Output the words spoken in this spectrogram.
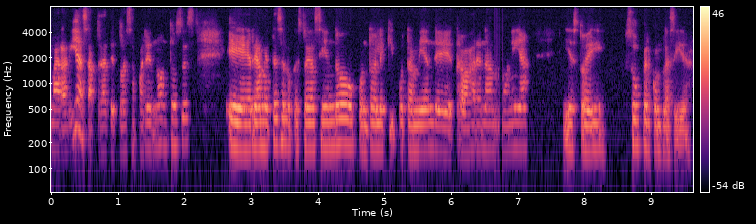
maravillas atrás de toda esa pared, ¿no? Entonces, eh, realmente eso es lo que estoy haciendo con todo el equipo también de trabajar en armonía y estoy súper complacida.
